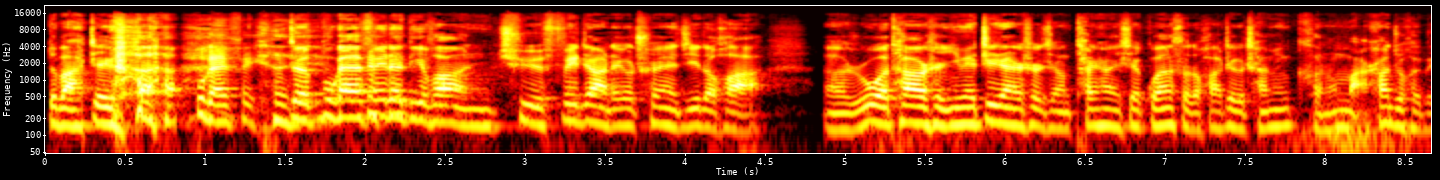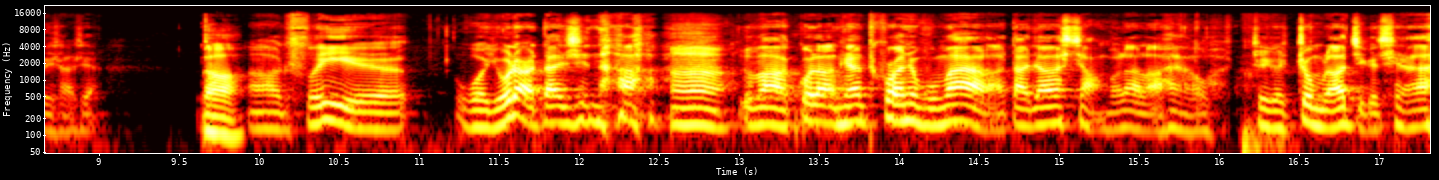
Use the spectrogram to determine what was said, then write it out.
对吧？这个 不该飞的。对不该飞的地方，你去飞这样的一个穿越机的话，呃，如果他要是因为这件事情摊上一些官司的话，这个产品可能马上就会被下线啊，啊、所以我有点担心他，嗯，对吧？过两天突然就不卖了，大家想过来了，哎呀，我这个挣不了几个钱，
